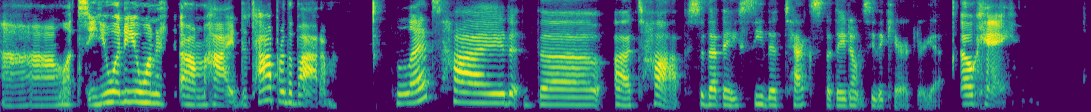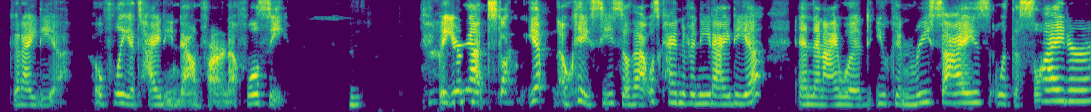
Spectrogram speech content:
Um, let's see. You, what do you want to um, hide, the top or the bottom? Let's hide the uh, top so that they see the text, but they don't see the character yet. Okay. Good idea. Hopefully it's hiding down far enough. We'll see. But you're not stuck. Yep. Okay. See, so that was kind of a neat idea. And then I would, you can resize with the slider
